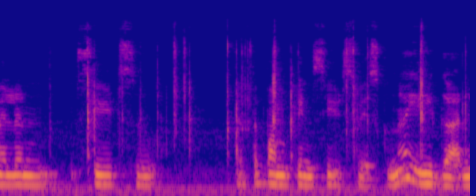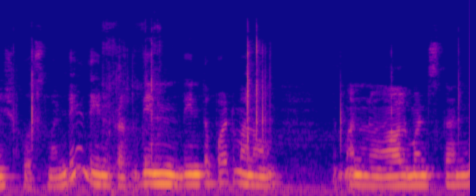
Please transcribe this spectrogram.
మెలన్ సీడ్స్ తర్వాత పంకిన్ సీడ్స్ వేసుకున్న ఈ గార్నిష్ కోసం అండి. దీని దీని దీంతో పాటు మనం మన ఆల్మండ్స్ కానీ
